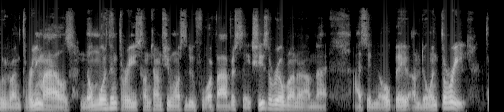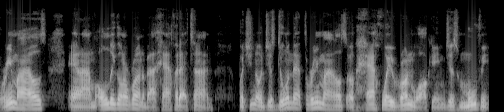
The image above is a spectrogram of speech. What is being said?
We run three miles, no more than three. Sometimes she wants to do four, five, or six. She's a real runner. I'm not. I said, no, babe, I'm doing three, three miles, and I'm only going to run about half of that time. But you know, just doing that three miles of halfway run walking, just moving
